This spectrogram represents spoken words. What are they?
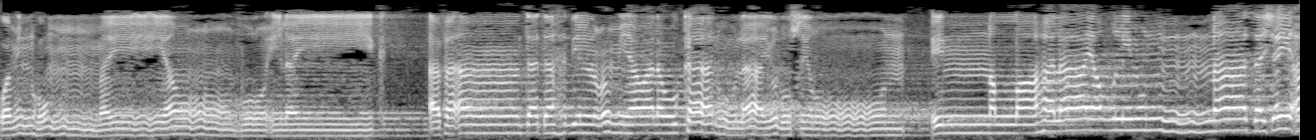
ومنهم من ينظر إليك أفأنت تهدي العمي ولو كانوا لا يبصرون إن الله لا يظلم الناس شيئا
